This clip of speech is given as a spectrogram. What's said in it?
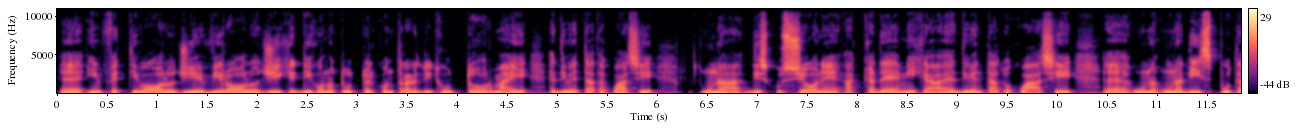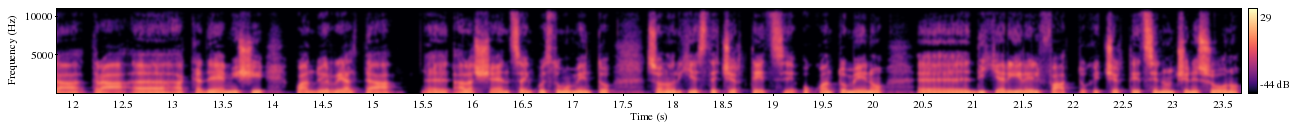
eh, infettivologi e virologi che dicono tutto e il contrario di tutto, ormai è diventata quasi una discussione accademica, è diventato quasi eh, una, una, disputa tra eh, accademici, quando in realtà eh, alla scienza in questo momento sono richieste certezze o quantomeno eh, di chiarire il fatto che certezze non ce ne sono.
